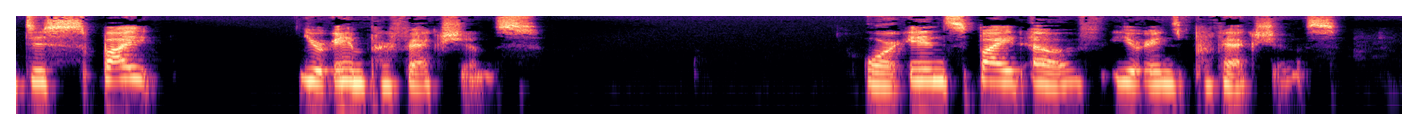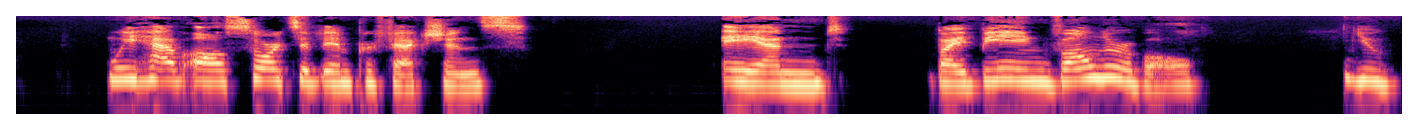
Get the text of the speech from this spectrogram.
despite your imperfections or in spite of your imperfections. We have all sorts of imperfections. And by being vulnerable, you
